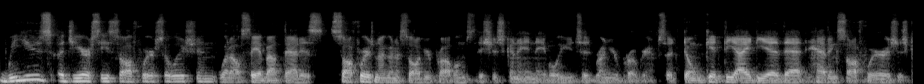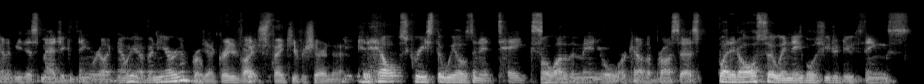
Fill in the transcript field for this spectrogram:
we use a grc software solution. What i'll say about that is software is not going to solve your problems it's just going to enable you to run your program. So don't get the idea that having software is just going to be this magic thing where like now we have an erm program. Yeah great advice. It, thank you for sharing that. it helps grease the wheels and it takes a lot of the manual work out of the process but it also enables you to do things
